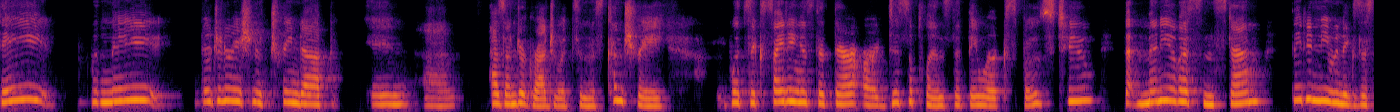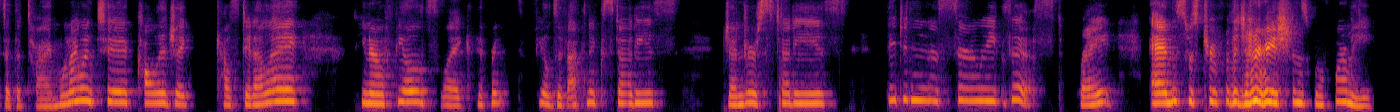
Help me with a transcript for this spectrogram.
they, when they, their generation are trained up in, uh, as undergraduates in this country, what's exciting is that there are disciplines that they were exposed to that many of us in STEM, they didn't even exist at the time. When I went to college at Cal State LA, you know, fields like different fields of ethnic studies, gender studies, they didn't necessarily exist, right? And this was true for the generations before me.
